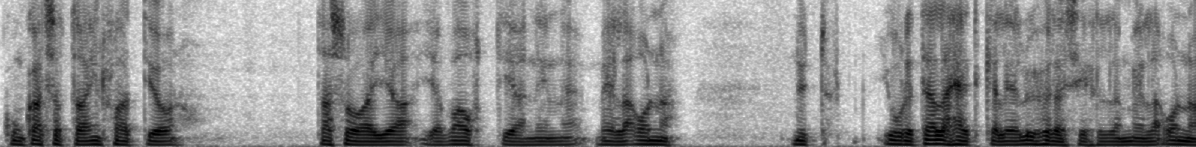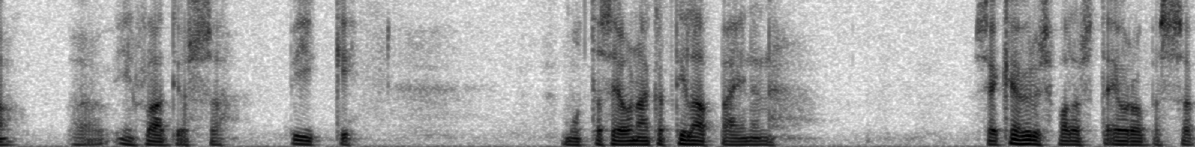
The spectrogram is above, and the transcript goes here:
kun katsotaan inflaation tasoa ja, ja vauhtia, niin meillä on nyt juuri tällä hetkellä ja lyhyellä sihdillä meillä on inflaatiossa piikki, mutta se on aika tilapäinen – sekä Yhdysvalloissa että Euroopassa.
